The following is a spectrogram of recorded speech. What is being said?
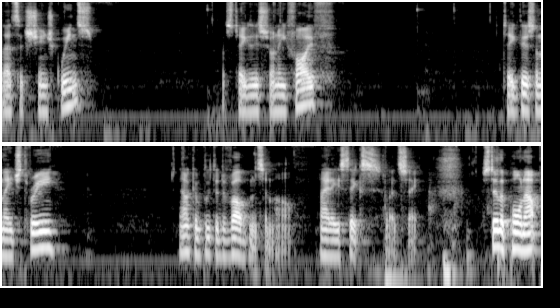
Let's exchange queens. Let's take this on e5. Take this on h3. Now complete the development somehow. Knight a6, let's say. Still a pawn up.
